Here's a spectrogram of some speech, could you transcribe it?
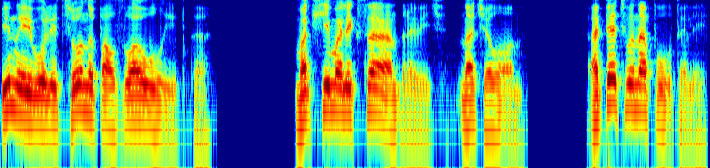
и на его лицо наползла улыбка. «Максим Александрович», — начал он, — «опять вы напутали.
